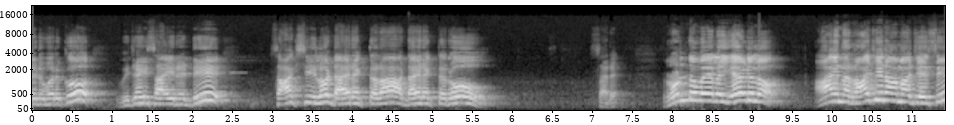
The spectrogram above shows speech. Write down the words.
ఏడు వరకు విజయసాయి రెడ్డి సాక్షిలో డైరెక్టరా డైరెక్టరు? సరే రెండు వేల ఏడులో ఆయన రాజీనామా చేసి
